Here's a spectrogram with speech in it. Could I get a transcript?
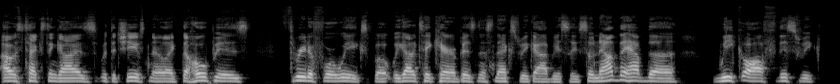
I was texting guys with the Chiefs, and they're like, "The hope is three to four weeks, but we got to take care of business next week, obviously." So now they have the week off this week.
